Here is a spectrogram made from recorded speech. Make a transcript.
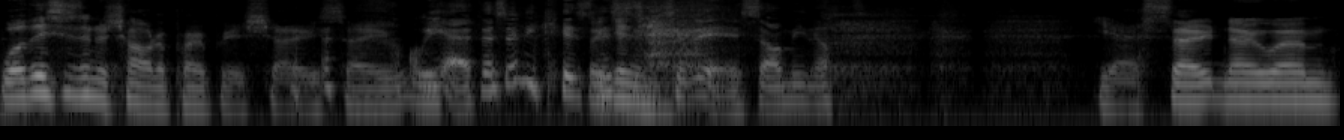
well, this isn't a child-appropriate show, so Oh, we yeah, if there's any kids listening to this, I mean, I- Yeah, so no, um,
